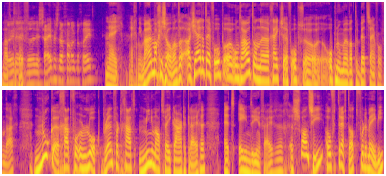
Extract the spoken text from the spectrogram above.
laat Wil ik je, het de, even... wil je de cijfers daarvan ook nog weten? Nee, echt niet. Maar dat mag je zo. Want eh, als jij dat even op, eh, onthoudt, dan eh, ga ik ze even op, opnoemen wat de bets zijn voor vandaag. Noeke gaat voor een lock. Brentford gaat minimaal twee kaarten krijgen. Het 1,53. Uh, Swansea overtreft dat voor de maybe.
